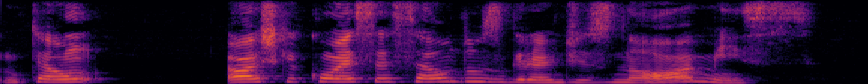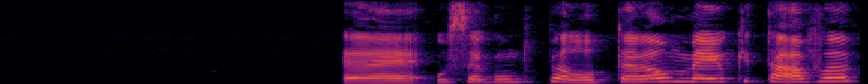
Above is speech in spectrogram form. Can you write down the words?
Então, eu acho que com exceção dos grandes nomes, é, o segundo pelotão meio que tava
